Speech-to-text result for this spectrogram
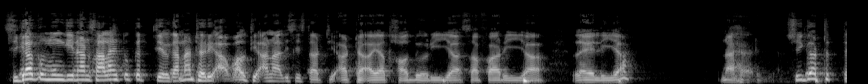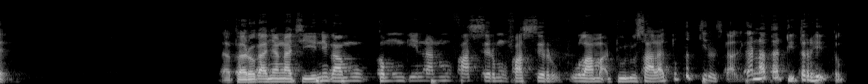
Sehingga kemungkinan salah itu kecil karena dari awal dianalisis tadi ada ayat khadoriyah, safariyah, lailiyah, nahariyah. Sehingga detail. Nah, barokahnya ngaji ini kamu kemungkinan mufasir mufasir ulama dulu salah itu kecil sekali karena tadi terhitung.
